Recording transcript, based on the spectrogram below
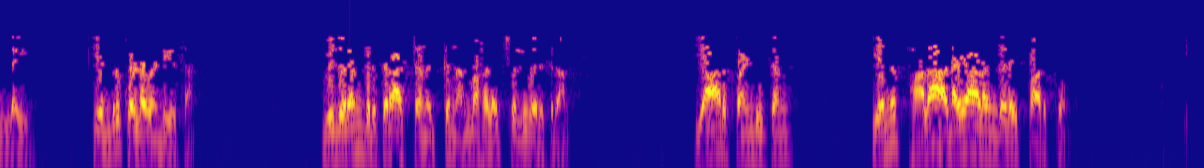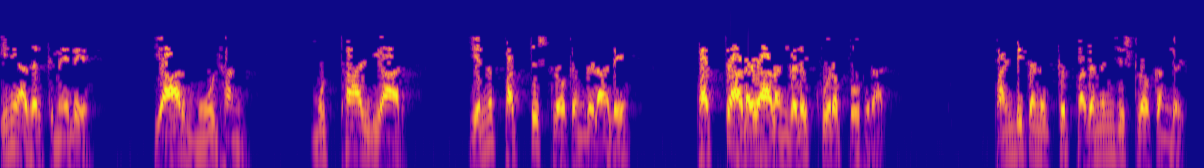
இல்லை என்று கொள்ள வேண்டியதுதான். விதுரன் திருத்தராஷ்டனுக்கு நன்மகளை சொல்லி வருகிறான். யார் பண்டிதன் என்று பல அடையாளங்களை பார்த்தோம் இனி அதற்கு மேலே யார் மூடன் முட்டாள் யார் என்று பத்து ஸ்லோகங்களாலே பத்து அடையாளங்களை கூறப்போகிறார். பண்டிதனுக்கு பதினஞ்சு ஸ்லோகங்கள்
